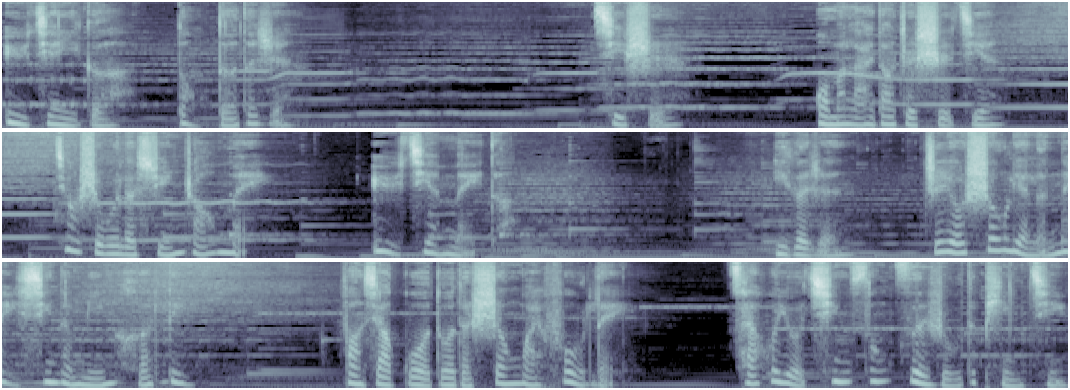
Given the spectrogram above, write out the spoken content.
遇见一个懂得的人。其实。我们来到这世间，就是为了寻找美，遇见美的。一个人只有收敛了内心的名和利，放下过多的身外负累，才会有轻松自如的平静。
